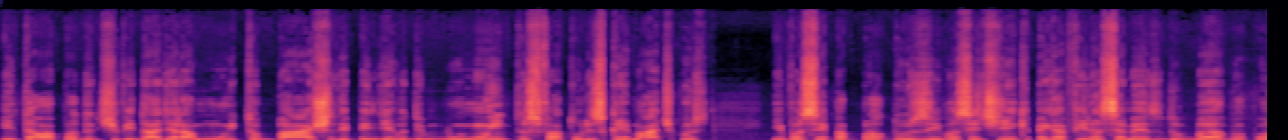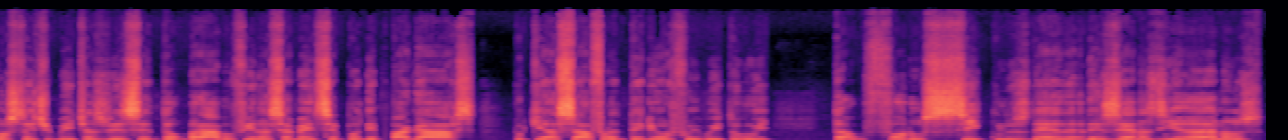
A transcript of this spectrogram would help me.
então a produtividade era muito baixa, dependia de muitos fatores climáticos, e você, para produzir, você tinha que pegar financiamento do banco constantemente, às vezes você dobrava o financiamento sem poder pagar, porque a safra anterior foi muito ruim. Então foram ciclos, de, dezenas de anos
